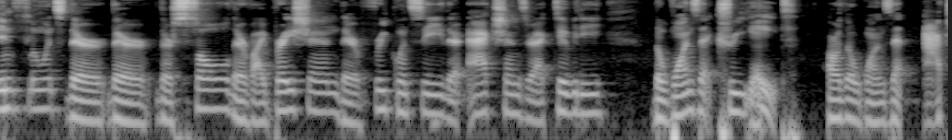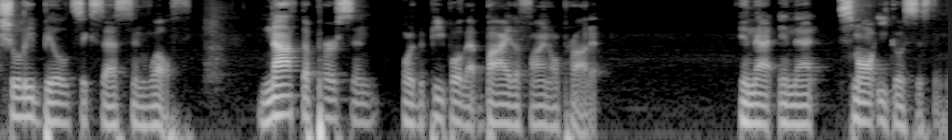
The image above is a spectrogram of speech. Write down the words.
influence their their their soul, their vibration, their frequency, their actions, their activity, the ones that create are the ones that actually build success and wealth, not the person or the people that buy the final product in that in that small ecosystem.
